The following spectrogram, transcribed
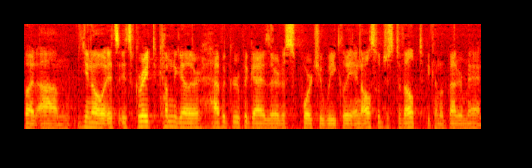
But um, you know, it's it's great to come together, have a group of guys there to support you weekly, and also just develop to become a better man.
